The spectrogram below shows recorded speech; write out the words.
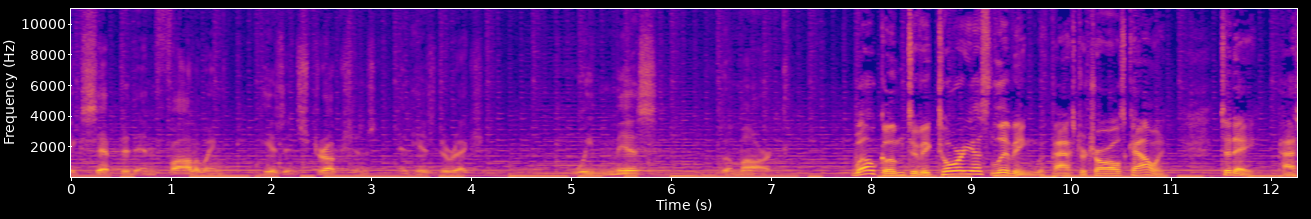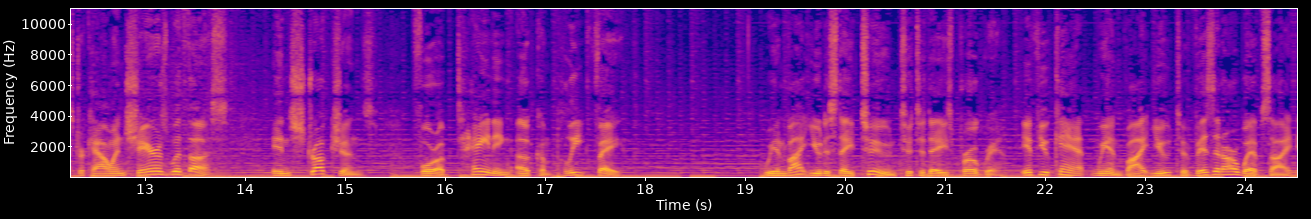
accepting and following his instructions and his direction. We miss the mark. Welcome to Victorious Living with Pastor Charles Cowan. Today, Pastor Cowan shares with us instructions for obtaining a complete faith. We invite you to stay tuned to today's program. If you can't, we invite you to visit our website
